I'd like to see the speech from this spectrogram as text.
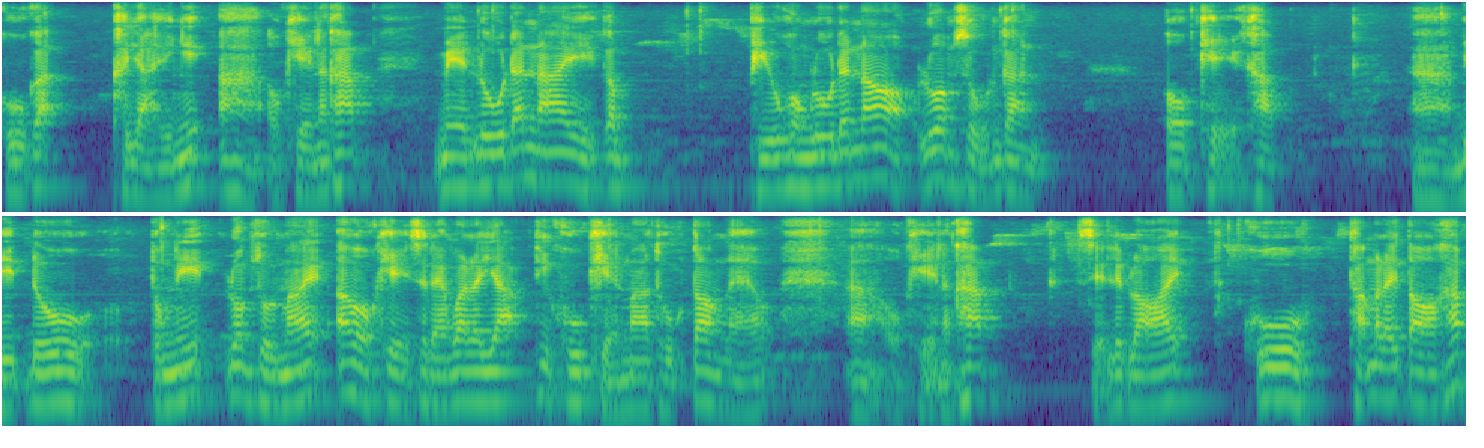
ครูก็ขยายอย่างนี้ อ่า โอเคนะครับ เมดรูด้านในกับผิวของรูด้านนอก ร่วมศูนย์กัน โอเคครับ อ่า บิดดู ตรงนี้ร่วมศูนย์ไหมอ่าโอเค แสดงว่าระยะที่ครูเขียนมาถูกต้องแล้ว อ่า โอเคนะครับ เสร็จเรียบร้อย ครูทำอะไรต่อครับ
